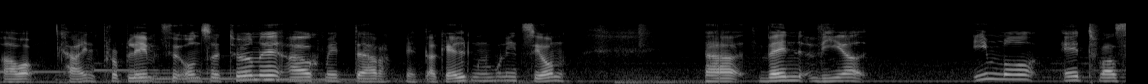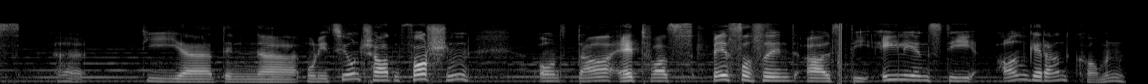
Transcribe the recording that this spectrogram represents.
Aber kein Problem für unsere Türme, auch mit der, mit der gelben Munition. Äh, wenn wir immer etwas äh, die, äh, den äh, Munitionsschaden forschen, und da etwas besser sind als die Aliens, die angerannt kommen,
